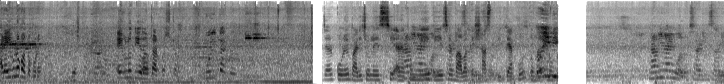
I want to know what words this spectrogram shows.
আর এইগুলো কত করে? এইগুলো দিয়ে দাও চার পাঁচটা। ফুল কান্ড বাজার করে বাড়ি চলে এসেছি আর এখন মেয়ে দিয়েছে বাবাকে শাস্তি। দেখো তোমরা নামি নামি বলো। সরি সরি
